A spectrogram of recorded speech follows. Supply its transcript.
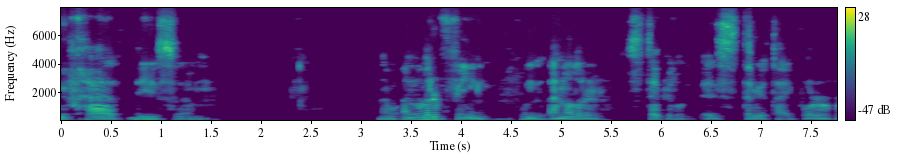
we've had this. Um, now, another thing, another stereotype or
